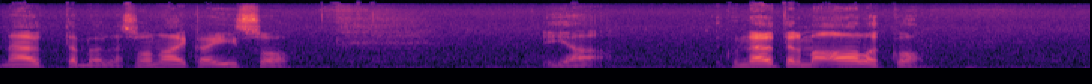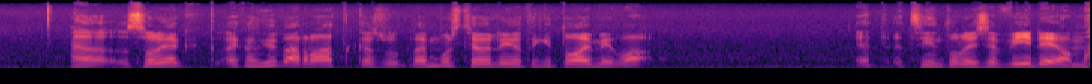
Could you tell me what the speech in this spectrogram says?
näyttämöllä, se on aika iso. Ja kun näytelmä alkoi, se oli aika hyvä ratkaisu, tai musta se oli jotenkin toimiva, että et siinä tuli se video. Mä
